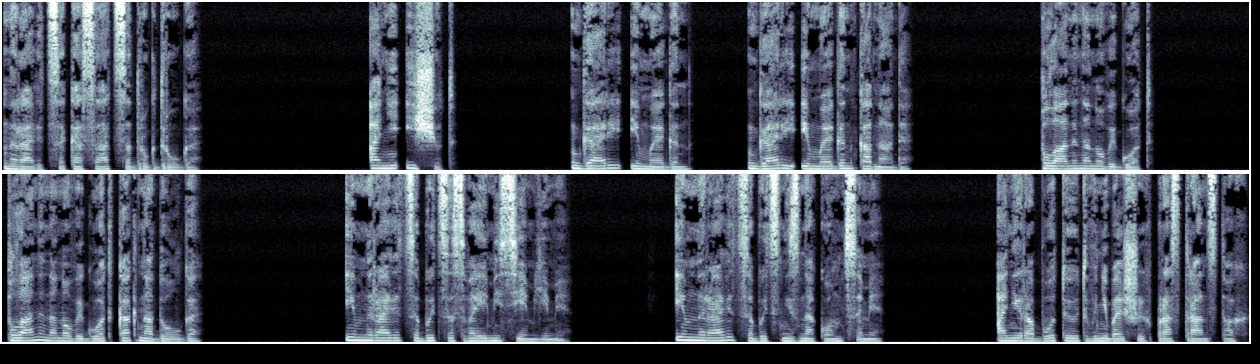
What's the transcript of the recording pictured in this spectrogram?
Нравится касаться друг друга. Они ищут. Гарри и Меган. Гарри и Меган, Канада. Планы на Новый год. Планы на Новый год как надолго. Им нравится быть со своими семьями. Им нравится быть с незнакомцами. Они работают в небольших пространствах.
